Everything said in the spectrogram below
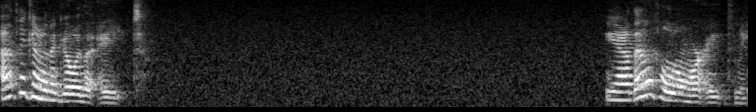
I think I'm going to go with an 8. Yeah, they look a little more 8 to me.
